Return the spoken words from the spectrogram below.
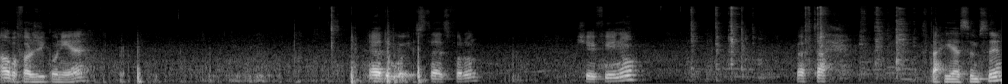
ها بفرجيكم إياه. هذا هو أستاذ فرن. شايفينه؟ بفتح. بفتح يا سمسم.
